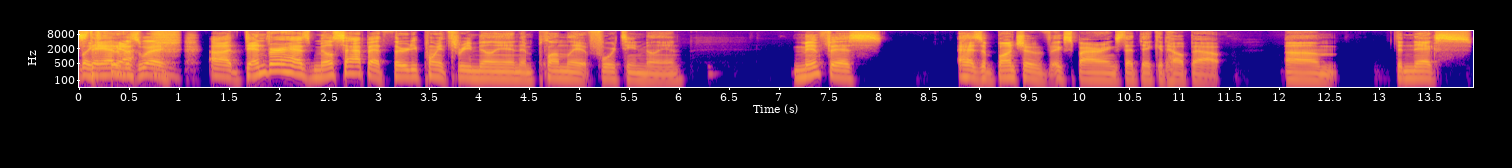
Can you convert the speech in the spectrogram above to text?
Stay out of his way. Uh, Denver has Millsap at 30.3 million and Plumlee at 14 million. Memphis has a bunch of expirings that they could help out. Um, the Knicks,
